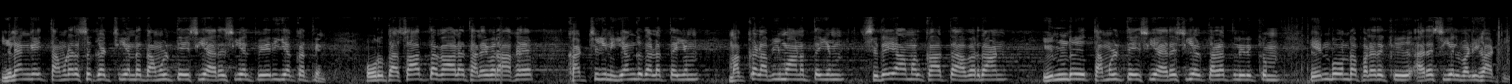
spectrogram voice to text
இலங்கை தமிழரசு கட்சி என்ற தமிழ் தேசிய அரசியல் பேரியக்கத்தின் ஒரு தசாப்த கால தலைவராக கட்சியின் இயங்குதளத்தையும் மக்கள் அபிமானத்தையும் சிதையாமல் காத்த அவர்தான் இன்று தமிழ் தேசிய அரசியல் தளத்தில் இருக்கும் என் போன்ற பலருக்கு அரசியல் வழிகாட்டி.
